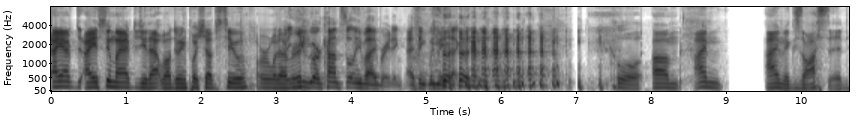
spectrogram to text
I- have. To, I assume I have to do that while doing push-ups too, or whatever. you are constantly vibrating i think we made that clear cool. Um, I'm I'm exhausted.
